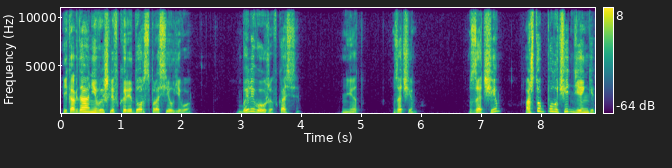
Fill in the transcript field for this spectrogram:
и когда они вышли в коридор, спросил его, «Были вы уже в кассе?» «Нет». «Зачем?» «Зачем? А чтобы получить деньги.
